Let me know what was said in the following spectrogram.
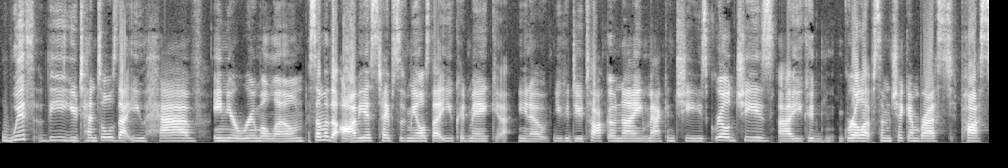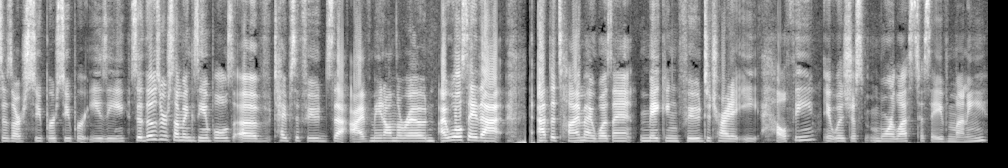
With the utensils that you have in your room alone, some of the obvious types of meals that you could make, uh, you know, you could do taco night, mac and cheese, grilled cheese, uh, you could grill up some chicken breast. Pastas are super, super easy. So, those are some examples of types of foods that I've made on the road. I will say that at the time, I wasn't making food to try to eat healthy. It was just more or less to save money.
